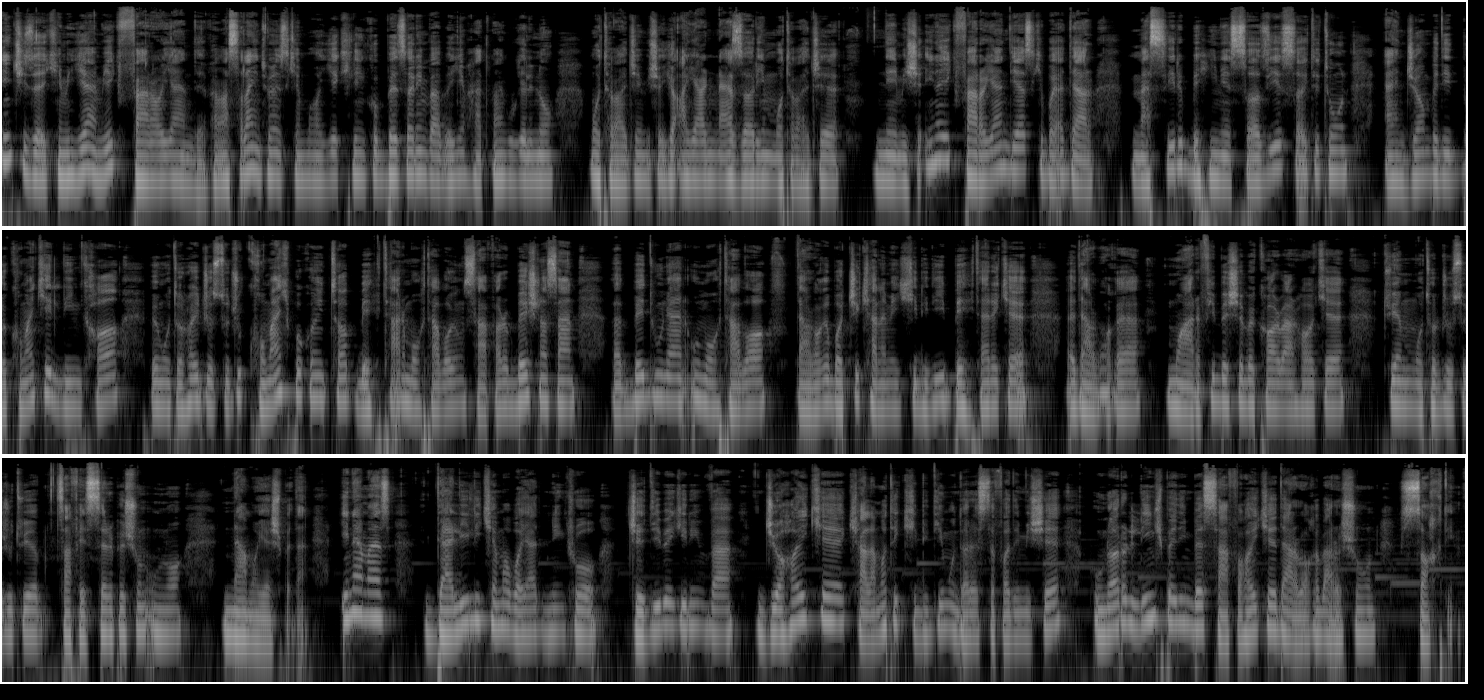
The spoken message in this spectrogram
این چیزایی که میگم یک فراینده و مثلا اینطور نیست که ما یک لینک رو بذاریم و بگیم حتما گوگل اینو متوجه میشه یا اگر نذاریم متوجه نمیشه. اینا یک فرایندی است که باید در مسیر بهینه سازی سایتتون انجام بدید. به کمک لینک ها به موتورهای جستجو کمک بکنید تا بهتر محتوای اون صفحه رو بشناسن و بدونن اون محتوا در واقع با چه کلمه کلیدی بهتره که در واقع معرفی بشه به کاربرها که توی موتور جستجو توی صفحه سرپشون اونو نمایش بدن. اینم از دلیلی که ما باید لینک رو جدی بگیریم و جاهایی که کلمات کلیدیمون داره استفاده میشه اونا رو لینک بدیم به صفحه هایی که در واقع براشون ساختیم.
